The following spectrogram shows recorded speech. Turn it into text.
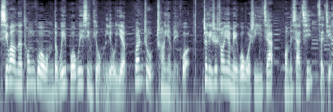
希望呢通过我们的微博、微信给我们留言，关注创业美国。这里是创业美国，我是宜佳，我们下期再见。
